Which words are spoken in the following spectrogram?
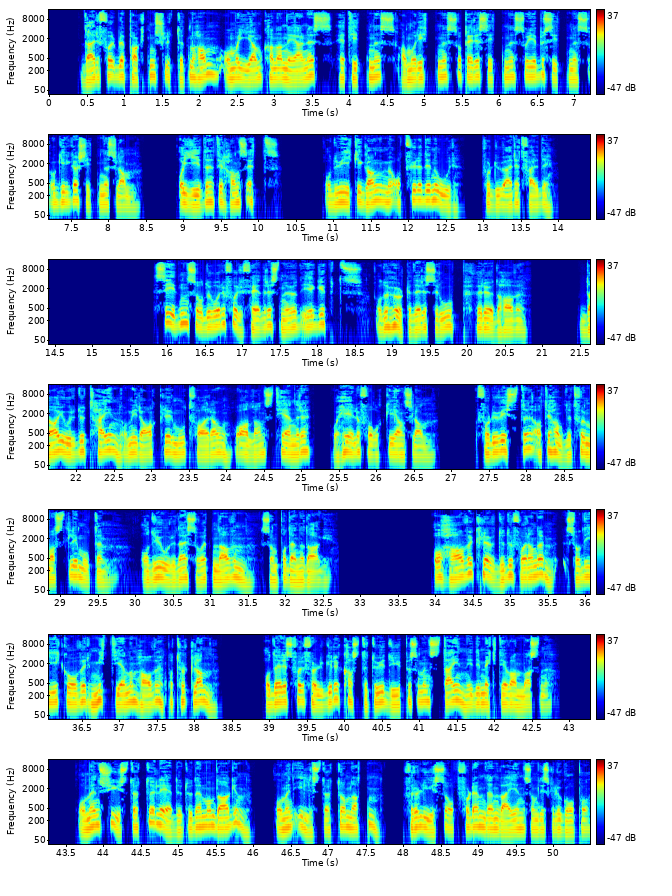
Derfor ble pakten sluttet med ham om å gi ham kananeernes, etittenes, amorittenes og peresittenes og jebusittenes og girgashittenes land, og gi det til hans ett. Og du gikk i gang med å oppfylle dine ord, for du er rettferdig. Siden så du våre forfedres nød i Egypt, og du hørte deres rop ved Rødehavet. Da gjorde du tegn og mirakler mot farao og alle hans tjenere og hele folket i hans land. For du visste at de handlet formastelig mot dem, og du gjorde deg så et navn som på denne dag. Og havet kløvde du foran dem, så de gikk over midt gjennom havet på tørt land, og deres forfølgere kastet du i dypet som en stein i de mektige vannmassene. Og med en skystøtte ledet du dem om dagen, og med en ildstøtte om natten, for å lyse opp for dem den veien som de skulle gå på.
